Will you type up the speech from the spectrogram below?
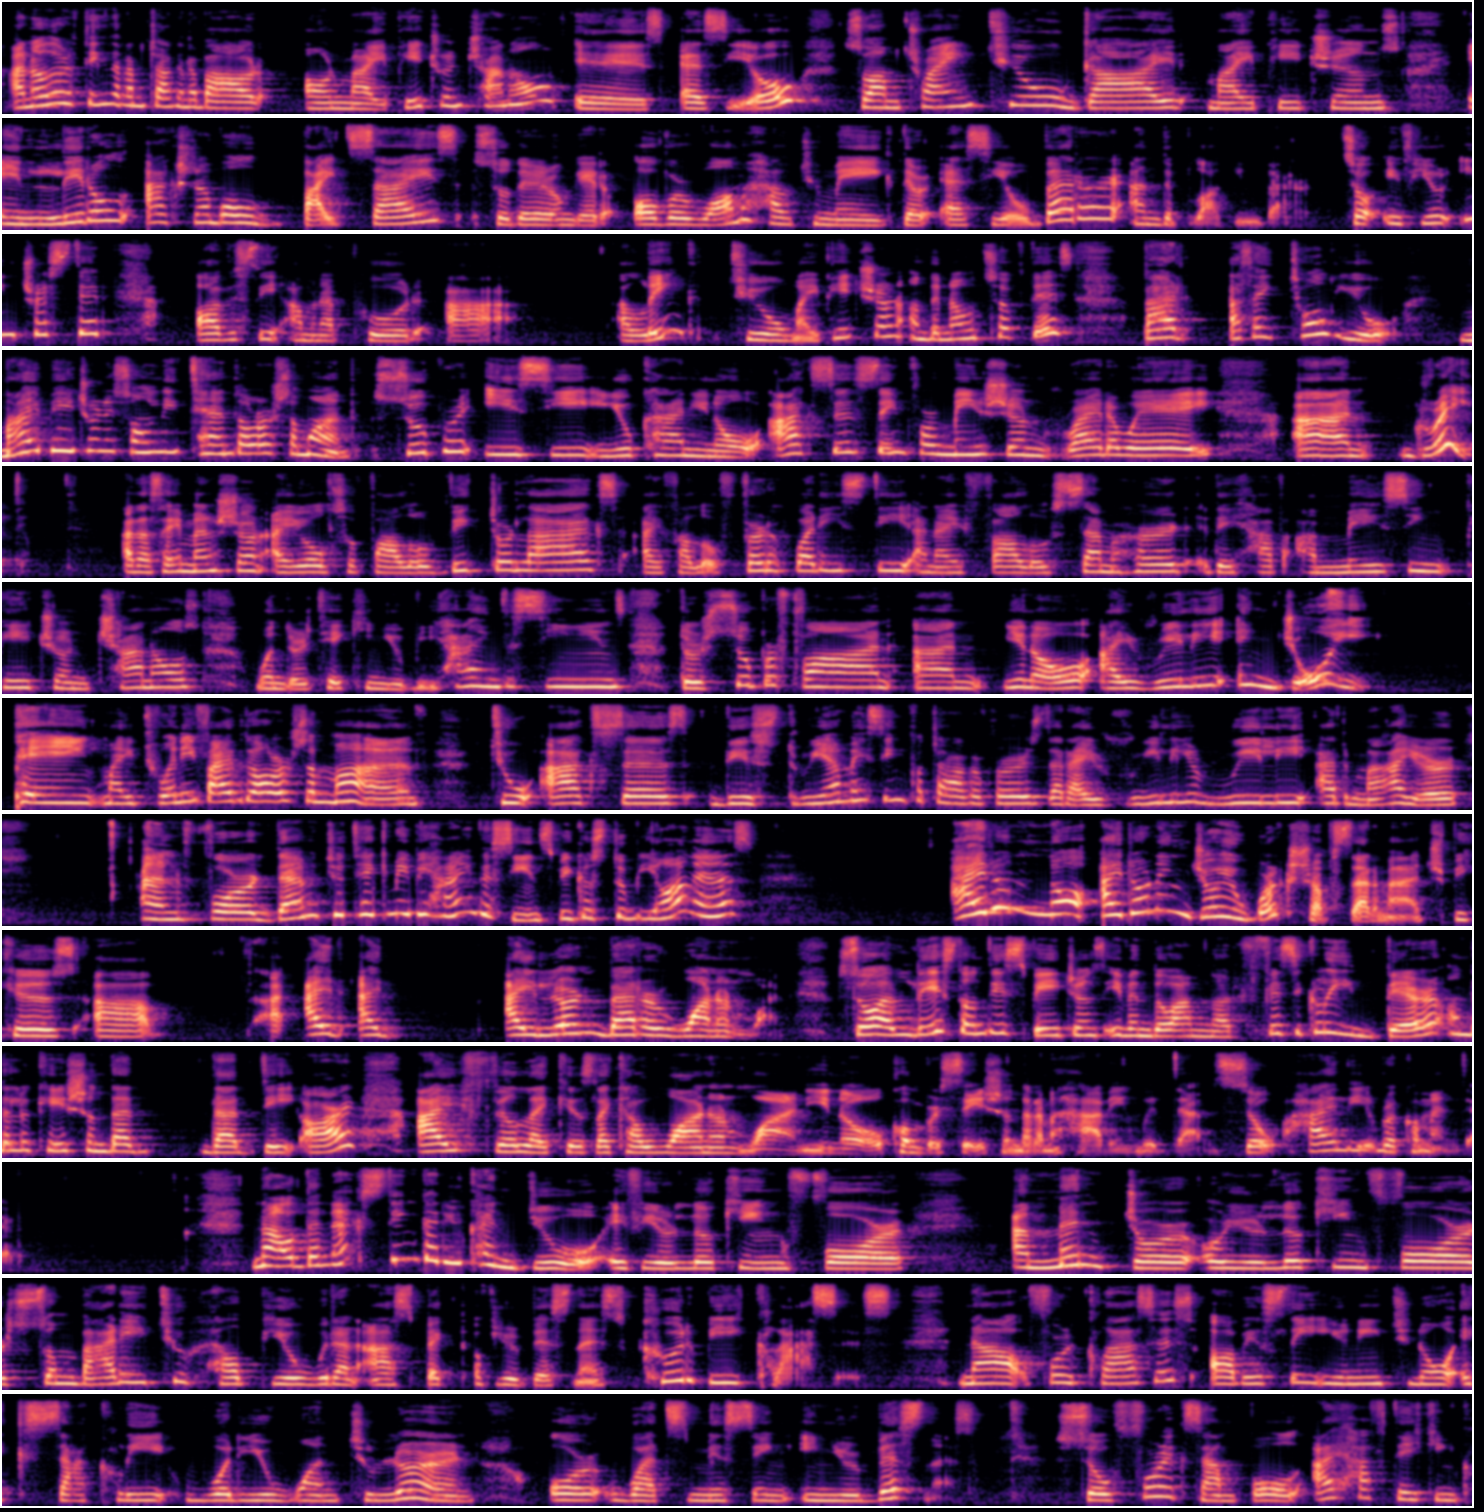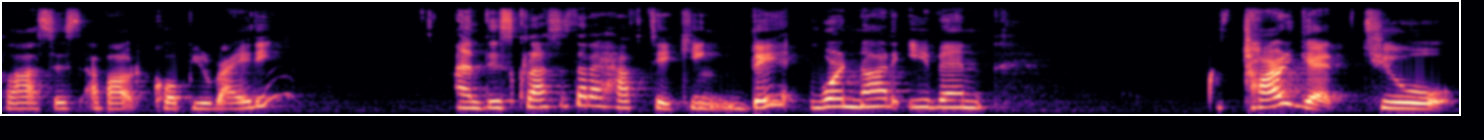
Another thing that I'm talking about on my Patreon channel is SEO. So I'm trying to guide my patrons in little actionable bite size so they don't get overwhelmed how to make their SEO better and the blogging better. So if you're interested, obviously I'm gonna put a, a link to my Patreon on the notes of this. But as I told you, my Patreon is only $10 a month. Super easy. You can, you know, access the information right away and great. And as I mentioned, I also follow Victor Lax, I follow Fer Juaristi, and I follow Sam Hurd. They have amazing Patreon channels when they're taking you behind the scenes. They're super fun, and you know, I really enjoy paying my $25 a month to access these three amazing photographers that I really, really admire and for them to take me behind the scenes because to be honest, I don't know, I don't enjoy workshops that much because uh, I, I, I learn better one on one. So at least on these patrons, even though I'm not physically there on the location that that they are, I feel like it's like a one on one, you know, conversation that I'm having with them. So highly recommended. Now, the next thing that you can do if you're looking for a mentor or you're looking for somebody to help you with an aspect of your business could be classes. Now, for classes, obviously, you need to know exactly what you want to learn or what's missing in your business. So, for example, I have taken classes about copywriting, and these classes that I have taken, they were not even target to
